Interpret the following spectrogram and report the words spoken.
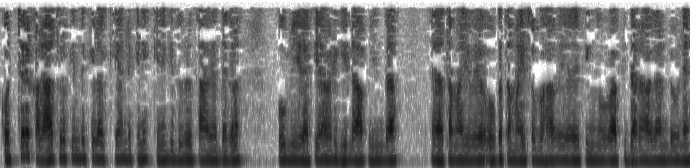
කොච්චර කලාතුරකින්ද කියලා කියන්න කෙනෙක් කෙනෙක්ගේ දුර්වලතාවයක් දැකලා ඔව් මේ රැකියාවට ගිහිල්ලා ආපු හින්දා තමයි ඔය ඕක තමයි ස්වභාවය. ඉතින් ඕවා අපි දරා ගන්න ඕනේ.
